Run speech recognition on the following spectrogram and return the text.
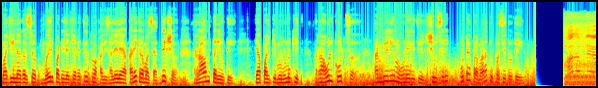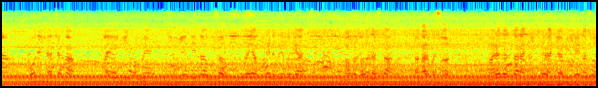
माजी नगरसेवक मयूर पाटील यांच्या नेतृत्वाखाली झालेल्या या कार्यक्रमाचे अध्यक्ष राम तरे होते. या पालखी मिरवणुकीत राहुल कोटचं आंबिवली मोहणे येथील शिवसैनिक मोठ्या प्रमाणात उपस्थित होते. आज आपल्या उत्सव या पुणे नगरीमध्ये आज आपण बघत असता सकाळपासून महाराजांचा राज्य राज्याभिषेक असो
